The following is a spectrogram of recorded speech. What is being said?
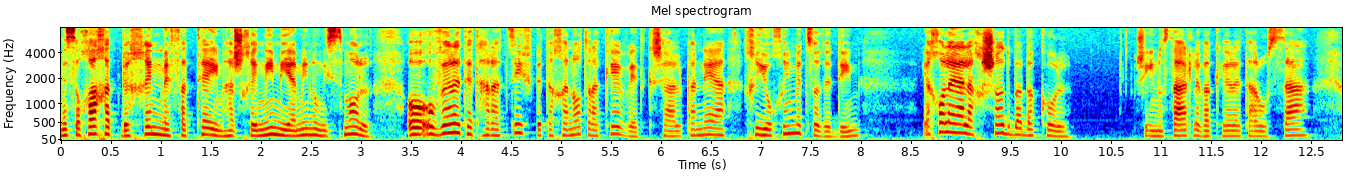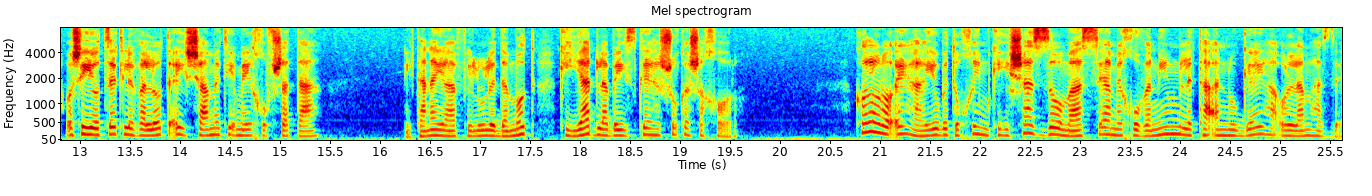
משוחחת בחן מפתה עם השכנים מימין ומשמאל, או עוברת את הרציף בתחנות רכבת כשעל פניה חיוכים מצודדים, יכול היה לחשוד בה בכל. שהיא נוסעת לבקר את ארוסה, או שהיא יוצאת לבלות אי שם את ימי חופשתה. ניתן היה אפילו לדמות כי יד לה בעסקי השוק השחור. כל רואיה היו בטוחים כי אישה זו מעשיה מכוונים לתענוגי העולם הזה.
